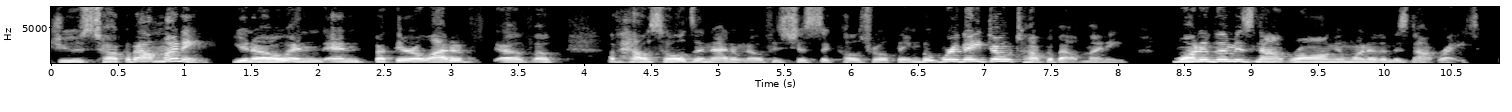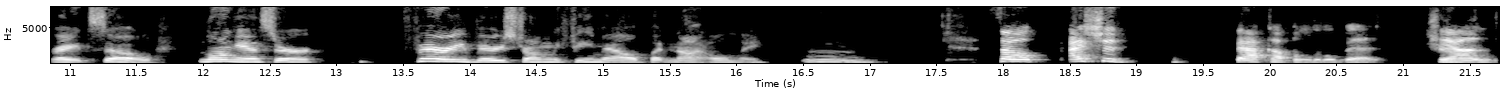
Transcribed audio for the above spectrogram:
Jews talk about money, you know, and and but there are a lot of of of, of households, and I don't know if it's just a cultural thing, but where they don't talk about money. One of them is not wrong, and one of them is not right, right? So long answer, very very strongly female, but not only. Mm. So I should back up a little bit sure. and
